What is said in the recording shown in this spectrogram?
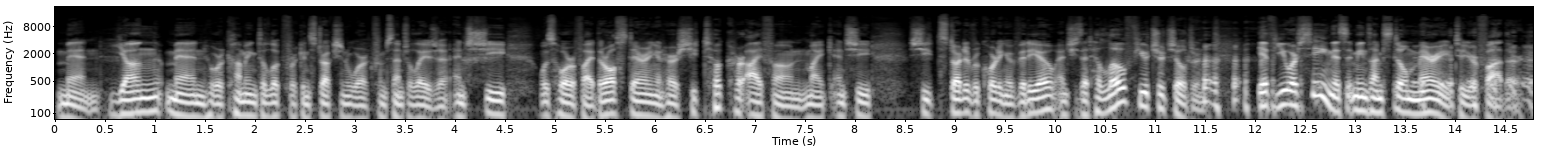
men, young men who were coming to look for construction work from Central Asia. And she was horrified. They're all staring at her. She took her iPhone, Mike, and she she started recording a video. And she said, "Hello, future children. if you are seeing this, it means I'm still married to your father,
